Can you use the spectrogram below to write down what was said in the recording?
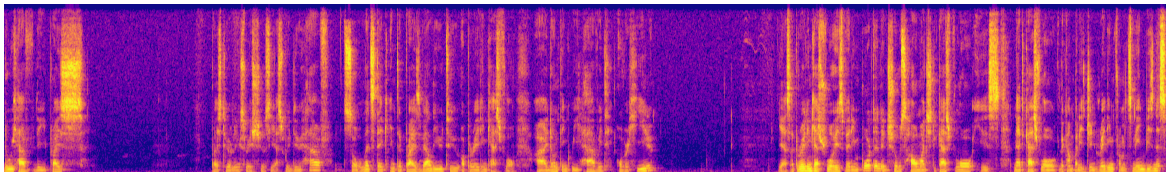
do we have the price price to earnings ratios? Yes we do have. So let's take enterprise value to operating cash flow. I don't think we have it over here. Yes operating cash flow is very important. It shows how much the cash flow is net cash flow the company is generating from its main business.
